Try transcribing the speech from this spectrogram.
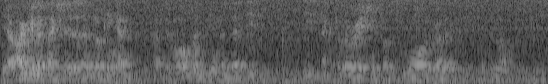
their argument actually that I'm looking at at the moment, you know, that these, these accelerations are small relative to the velocities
